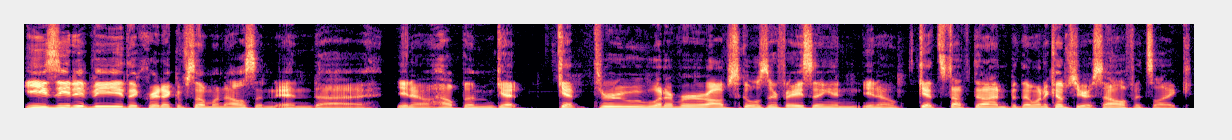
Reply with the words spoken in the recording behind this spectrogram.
easy to be the critic of someone else and and uh, you know help them get get through whatever obstacles they're facing and you know get stuff done. But then when it comes to yourself, it's like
